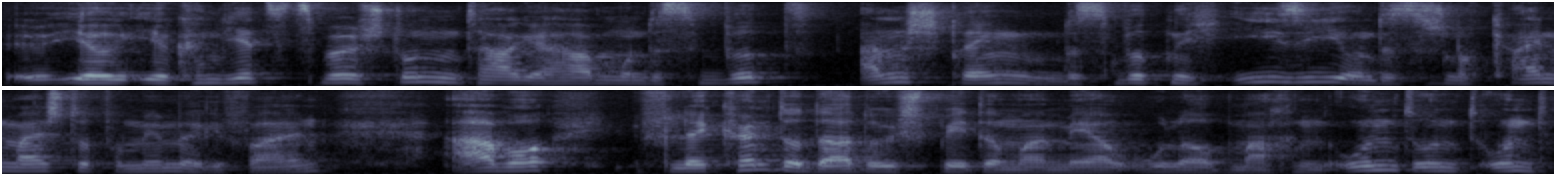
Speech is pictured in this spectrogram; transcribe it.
Ihr, ihr könnt jetzt 12-Stunden-Tage haben und es wird anstrengend und es wird nicht easy und es ist noch kein Meister vom Himmel gefallen. Aber vielleicht könnt ihr dadurch später mal mehr Urlaub machen und, und, und.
